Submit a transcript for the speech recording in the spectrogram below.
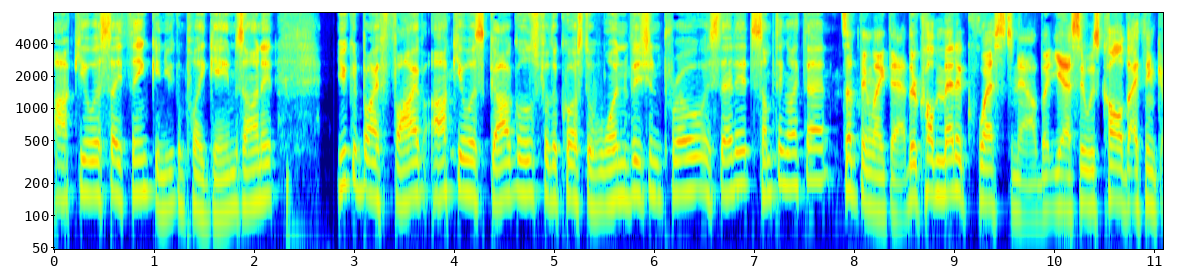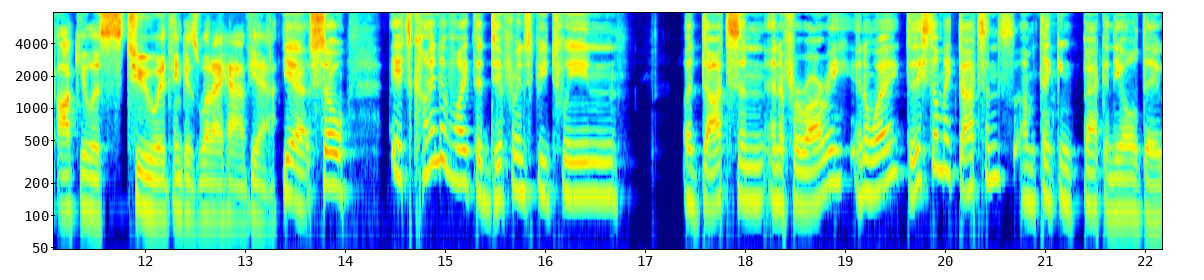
Oculus, I think, and you can play games on it. You could buy five Oculus goggles for the cost of one Vision Pro. Is that it? Something like that? Something like that. They're called Meta Quest now, but yes, it was called, I think, Oculus 2, I think is what I have. Yeah. Yeah. So it's kind of like the difference between a Datsun and a Ferrari in a way. Do they still make Datsuns? I'm thinking back in the old day,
